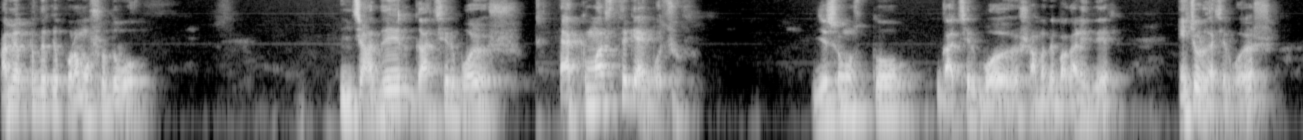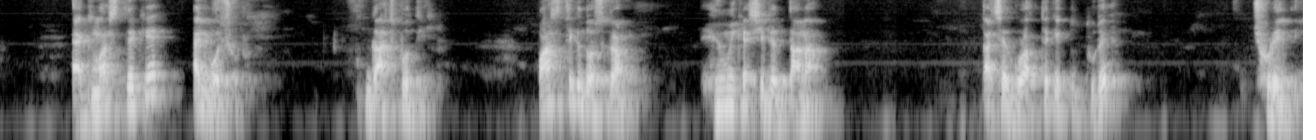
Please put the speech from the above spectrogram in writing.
আমি আপনাদেরকে পরামর্শ দেবো যাদের গাছের বয়স এক মাস থেকে এক বছর, যে সমস্ত গাছের বয়স আমাদের বাগানিদের, এঁচড় গাছের বয়স, এক মাস থেকে এক বছর। গাছ প্রতি পাঁচ থেকে দশ গ্রাম হিউমিক অ্যাসিডের দানা গাছের গোড়ার থেকে একটু দূরে ছড়িয়ে দিন।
